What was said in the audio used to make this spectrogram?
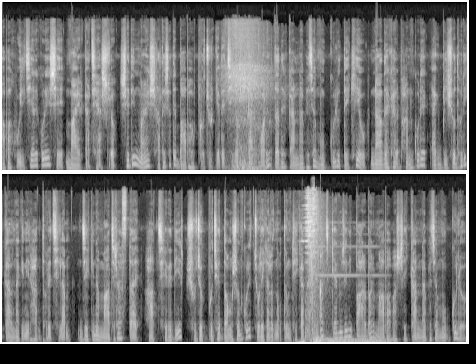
বাবা হুইল চেয়ারে করে এসে মায়ের কাছে আসলো। সেদিন মায়ের সাথে সাথে বাবাও প্রচুর কেঁদেছিল। তারপরেও তাদের কান্না ভেজা মুখগুলো দেখেও না দেখার ভান করে এক বিষধরী কালনাগিনীর হাত ধরেছিলাম, যে কিনা মাঝ রাস্তায় হাত ছেড়ে দিয়ে সুযোগ বুঝে দংশন করে চলে গেল নতুন ঠিকানায়। আজ কেন জানি বারবার মা বাবার সেই কান্না ভেজা মুখগুলো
